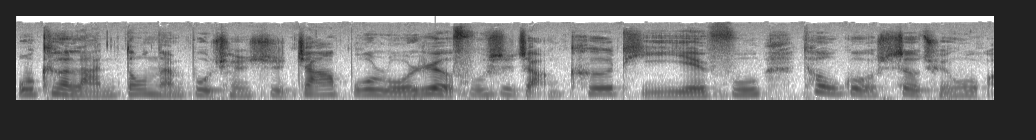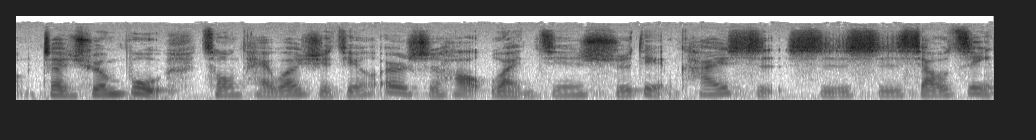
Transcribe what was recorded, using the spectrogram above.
乌克兰东南部城市扎波罗热副市长科提耶夫透过社群网站宣布，从台湾时间二十号晚间十点开始实施宵禁，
